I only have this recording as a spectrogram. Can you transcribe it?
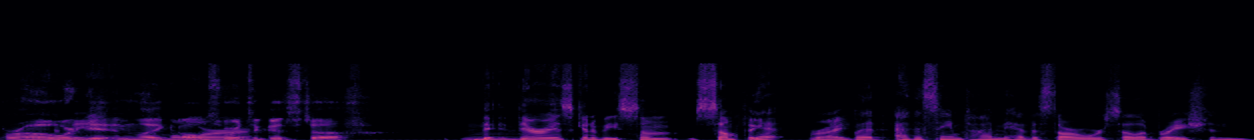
bro, we're getting like some all sorts of good stuff. Th- there is going to be some something, Yeah, right? But at the same time, they had the Star Wars celebration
